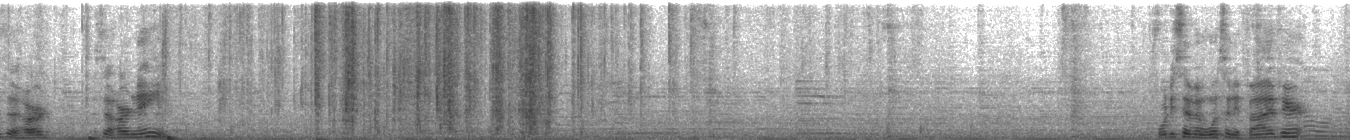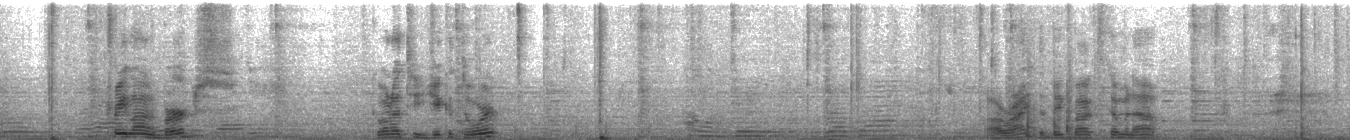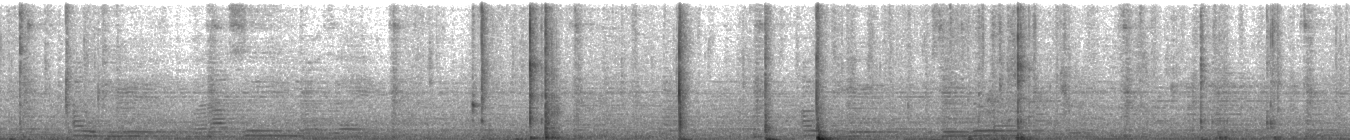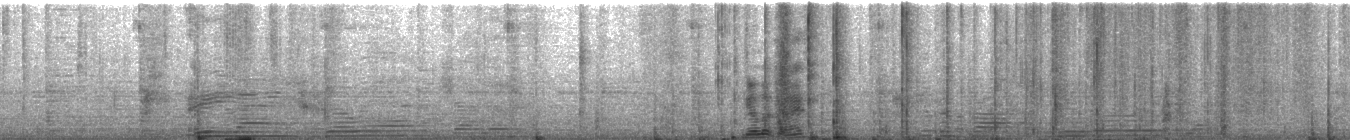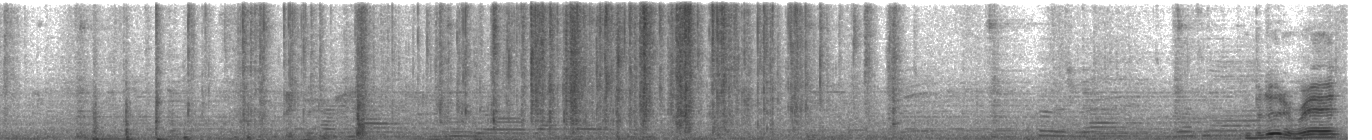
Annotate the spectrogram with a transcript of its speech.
That's a hard. That's a hard name. Forty-seven one seventy-five here. Treylon Burks. Going up to Jicator. All right, the big box coming up. Good guys. Blue to red.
